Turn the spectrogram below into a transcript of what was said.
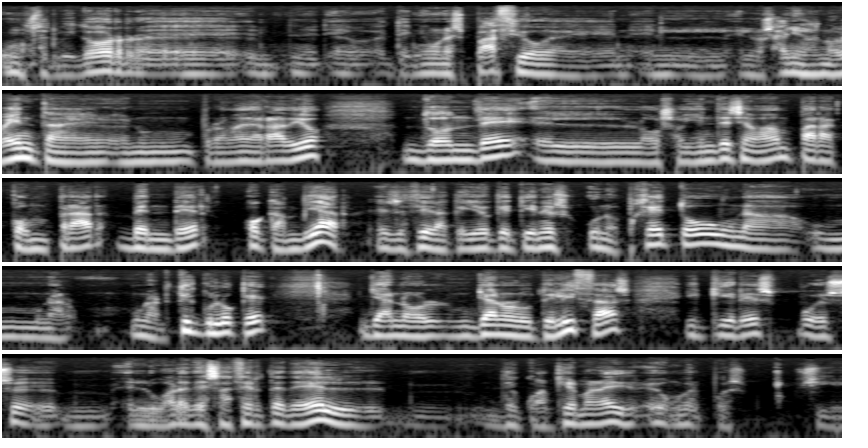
un servidor eh, tenía un espacio en, los años 90 en, un programa de radio donde los oyentes llamaban para comprar, vender o cambiar, es decir, aquello que tienes un objeto, una, una un artículo que ya no, ya no lo utilizas y quieres, pues, eh, en lugar de deshacerte de él de cualquier manera, eh, pues si,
